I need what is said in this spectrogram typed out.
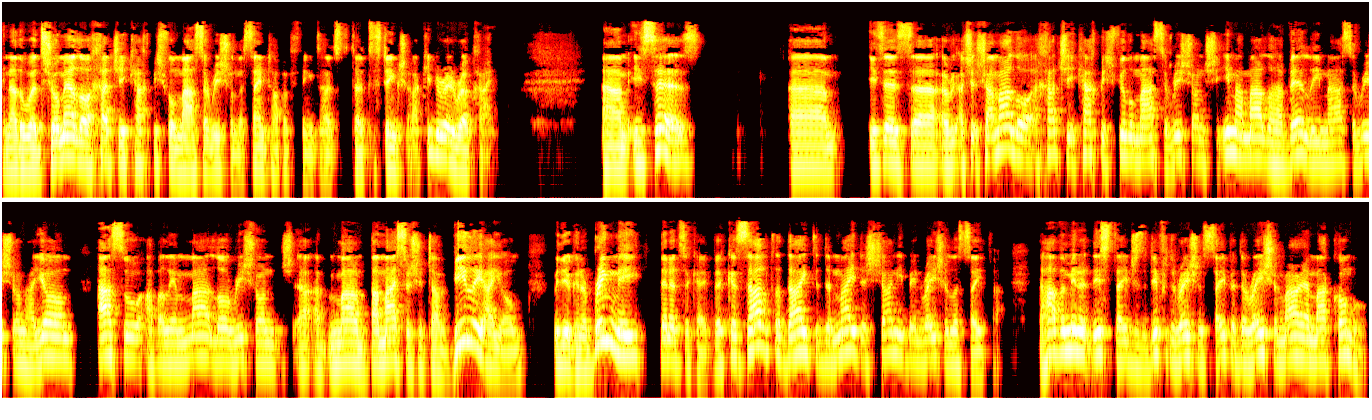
In other words, shomer lo achachi kach bishvil masa rishon, the same type of thing, the distinction. I'll keep you ready, Reb Chaim. Um, he says, um, he says, "Shamar lo echad sheikach b'shvilu mas rishon she'im amar lo haveli mas rishon hayom asu abalema lo rishon b'maiser shetavili hayom." Whether you're going to bring me, then it's okay. V'kazalta daita demai deshani ben reisha l'seifa. The half a minute at this stage is the difference in reisha seifa. The reisha maria makomu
